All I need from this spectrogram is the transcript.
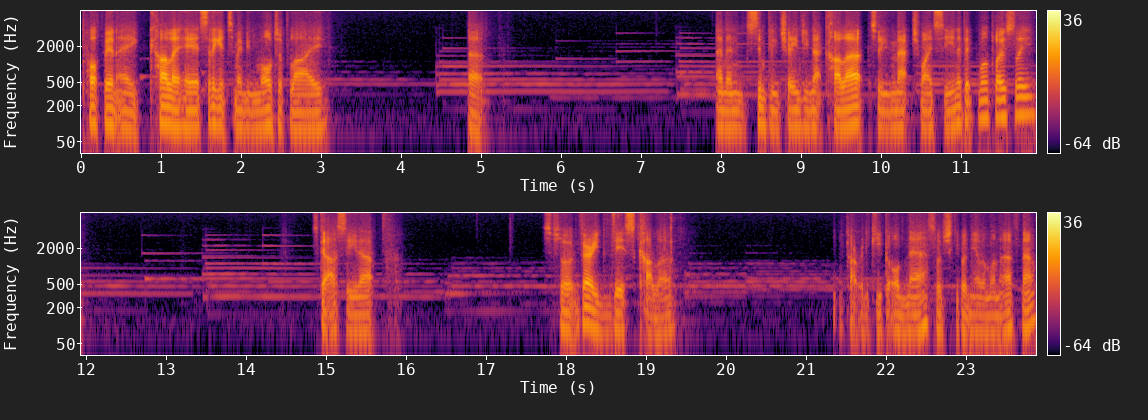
popping a color here, setting it to maybe multiply. Uh, and then simply changing that color to match my scene a bit more closely. Let's get our seed up. So very this color. I can't really keep it on there, so I'll just keep it on the other one on Earth now.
